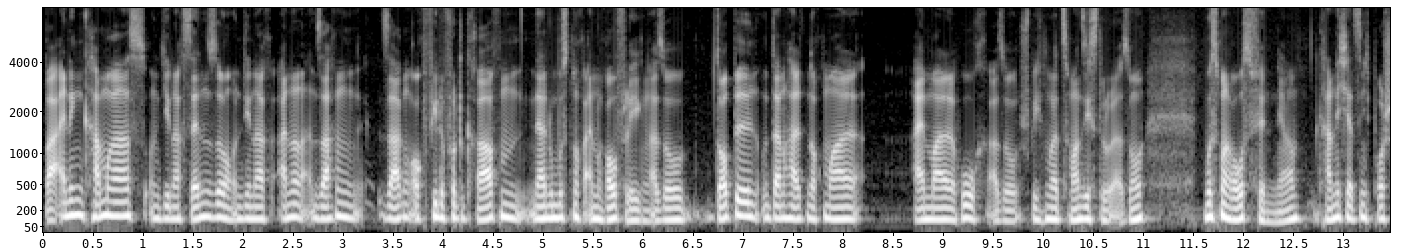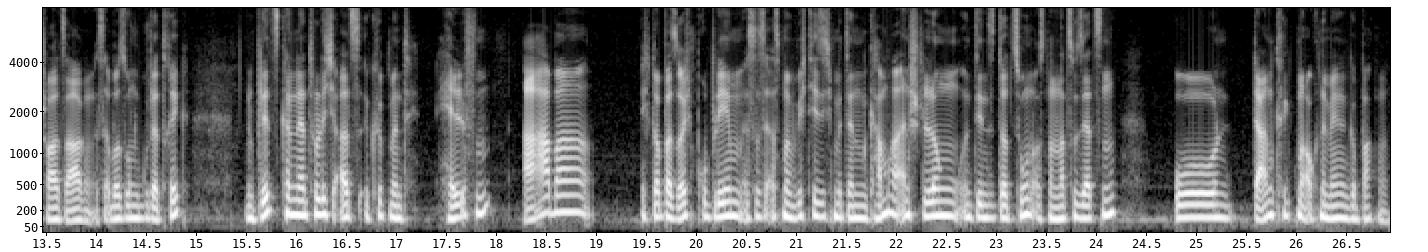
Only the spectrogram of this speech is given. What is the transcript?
Bei einigen Kameras und je nach Sensor und je nach anderen Sachen sagen auch viele Fotografen, na, du musst noch einen rauflegen. Also doppeln und dann halt nochmal einmal hoch, also sprich 120 oder so. Muss man rausfinden, ja. Kann ich jetzt nicht pauschal sagen. Ist aber so ein guter Trick. Ein Blitz kann natürlich als Equipment helfen, aber ich glaube, bei solchen Problemen ist es erstmal wichtig, sich mit den Kameraeinstellungen und den Situationen auseinanderzusetzen. Und dann kriegt man auch eine Menge gebacken.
